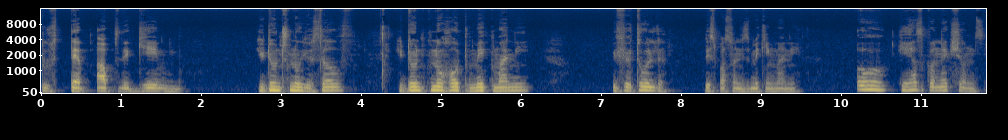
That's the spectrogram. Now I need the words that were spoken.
to step up the game. You don't know yourself. You don't know how to make money. If you're told this person is making money, oh, he has connections.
